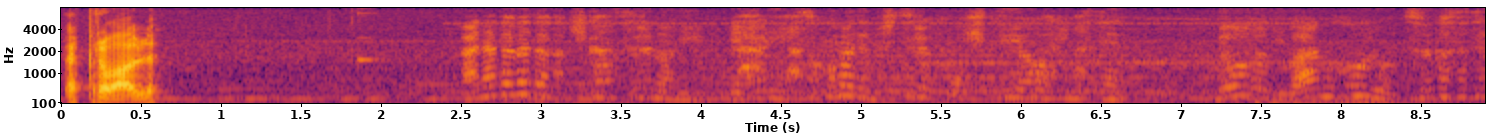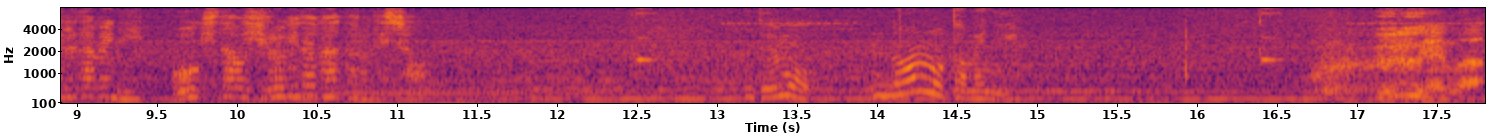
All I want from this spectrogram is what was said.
一つ思い当たることがありますそれはミスター・グルーエンがワームホールの出力を上げさせた理由に関わりますグルーエンは出力を上げてロードを元の世界に連れて行こうとしたのではないでしょうかなんだって es probable. あなた方が帰還するのにやはりあそこまでの出力は必要ありませんロードにワームホールを通過させるために大きさを広げたかったのでしょうでも何のためにグルーエンは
